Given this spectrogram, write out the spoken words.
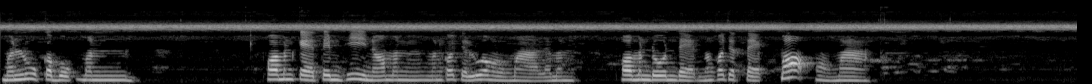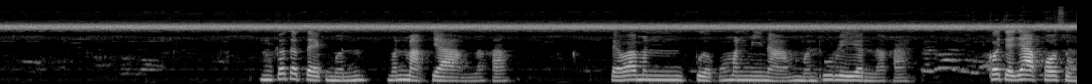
เหมือนลูกกระบอกมัน พอมันแก่เต็มที่เนาะมันมันก็จะร่วงลงมาแล้วมัน พอมันโดนแดดมันก็จะแตกเปาะออกมา มันก็จะแตกเหมือนมันหมากยางนะคะ แต่ว่ามันเปลือกของมันมีหนามเหมือนทุเรียนนะคะ ก็จะยากพอสม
